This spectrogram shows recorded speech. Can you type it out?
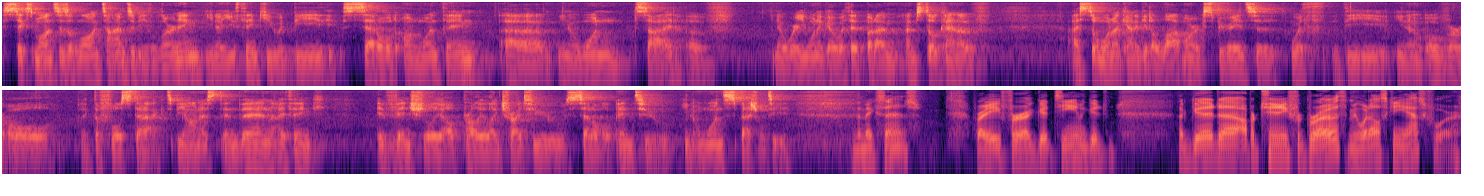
six months is a long time to be learning. You know, you think you would be settled on one thing, uh, you know, one side of you know where you want to go with it. But I'm I'm still kind of I still want to kind of get a lot more experience with the you know overall like the full stack to be honest. And then I think eventually I'll probably like try to settle into you know one specialty. That makes sense. Ready for a good team, a good a good uh, opportunity for growth. I mean, what else can you ask for?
